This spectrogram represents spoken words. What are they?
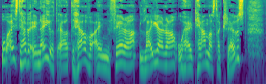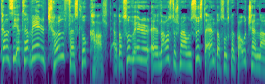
Og eis det her er nøyot at heva ein færa leiara og her tænast har krevst, det vil si at det er kjølfest lokalt, at det så er eh, landstorsmæven søste enda som skal godkjenne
